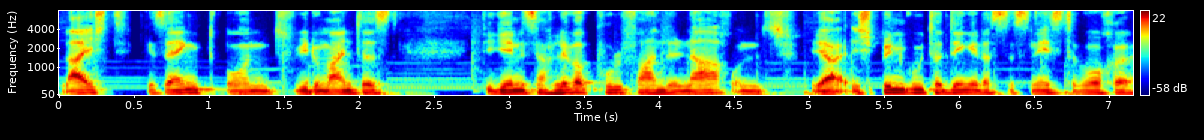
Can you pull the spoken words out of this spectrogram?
leicht gesenkt und wie du meintest, die gehen jetzt nach Liverpool, verhandeln nach und ja, ich bin guter Dinge, dass das nächste Woche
